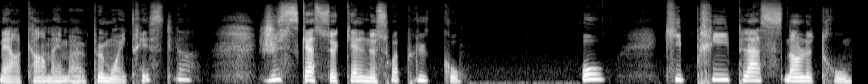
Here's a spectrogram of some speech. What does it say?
mais en quand même un peu moins triste, jusqu'à ce qu'elle ne soit plus qu'eau. Eau qui prit place dans le trou,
